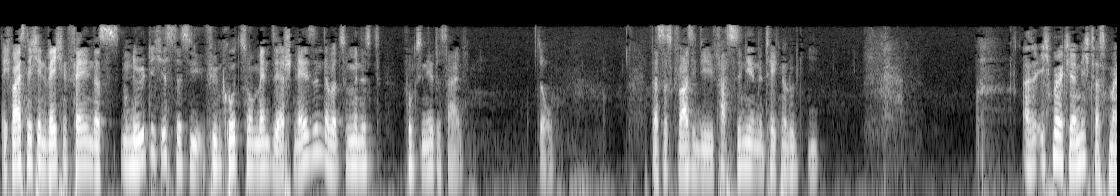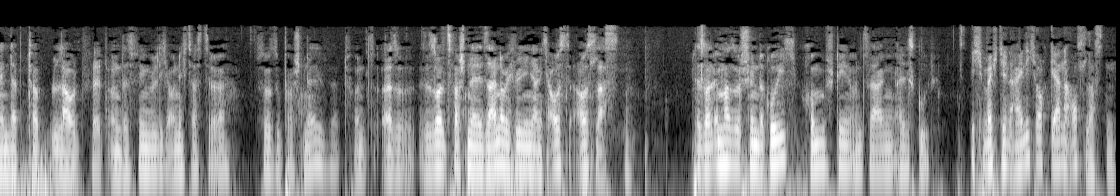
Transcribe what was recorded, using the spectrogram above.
Ich weiß nicht, in welchen Fällen das nötig ist, dass sie für einen kurzen Moment sehr schnell sind, aber zumindest funktioniert es halt. So. Das ist quasi die faszinierende Technologie. Also ich möchte ja nicht, dass mein Laptop laut wird und deswegen will ich auch nicht, dass der so super schnell wird. Und also er soll zwar schnell sein, aber ich will ihn ja nicht aus, auslasten. Der soll immer so schön ruhig rumstehen und sagen, alles gut. Ich möchte ihn eigentlich auch gerne auslasten.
